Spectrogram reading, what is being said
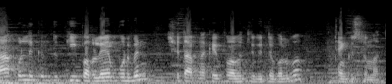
না করলে কিন্তু কী প্রবলেমে পড়বেন, সেটা আপনাকে পরবর্তী ভিডিও বলব। থ্যাংক ইউ সো মাচ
